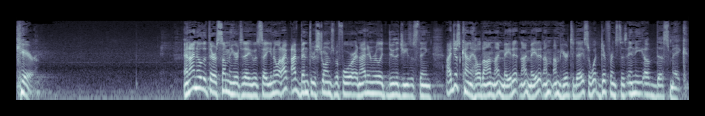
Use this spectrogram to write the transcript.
care? And I know that there are some here today who would say, you know what, I've, I've been through storms before and I didn't really do the Jesus thing. I just kind of held on and I made it and I made it and I'm, I'm here today. So what difference does any of this make?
